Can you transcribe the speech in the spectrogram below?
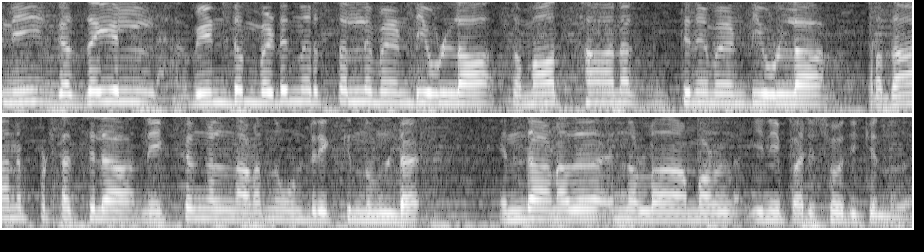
ഇനി ഗസയിൽ വീണ്ടും വെടിനിർത്തലിന് വേണ്ടിയുള്ള സമാധാനത്തിന് വേണ്ടിയുള്ള പ്രധാനപ്പെട്ട ചില നീക്കങ്ങൾ നടന്നുകൊണ്ടിരിക്കുന്നുണ്ട്. എന്താണത് എന്നുള്ളത് നമ്മൾ ഇനി പരിശോധിക്കുന്നത്.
